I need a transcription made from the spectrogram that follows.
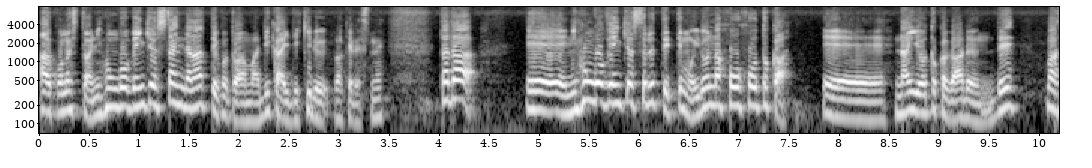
あ、この人は日本語を勉強したいんだなっていうことは、まあ、理解できるわけですね。ただ、えー日本語を勉強するって言っても、いろんな方法とか、えー内容とかがあるんで、まあ、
